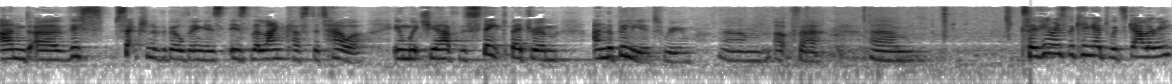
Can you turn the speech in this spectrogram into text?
and uh, this section of the building is, is the Lancaster Tower, in which you have the state bedroom and the billiard room um, up there. Um, so here is the King Edward's Gallery,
